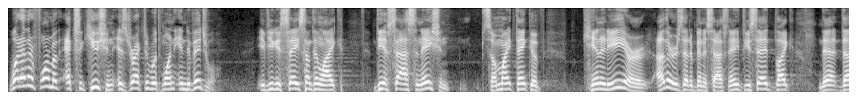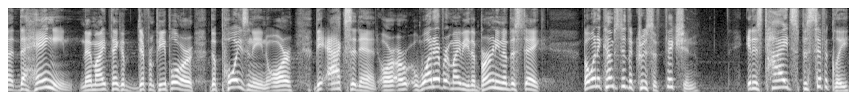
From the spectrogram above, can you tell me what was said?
what other form of execution is directed with one individual? If you could say something like the assassination, some might think of Kennedy or others that have been assassinated. If you said like the, the, the hanging, they might think of different people, or the poisoning, or the accident, or, or whatever it might be, the burning of the stake. But when it comes to the crucifixion, it is tied specifically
